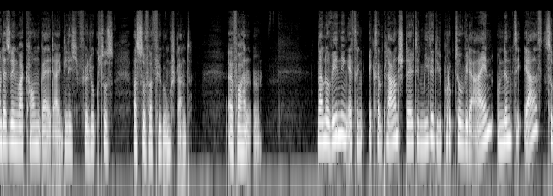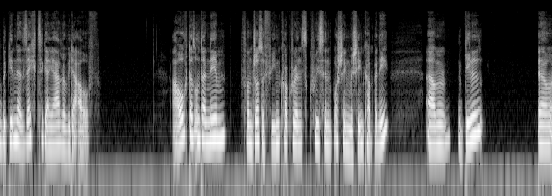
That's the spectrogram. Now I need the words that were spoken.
und deswegen war kaum Geld eigentlich für Luxus, was zur Verfügung stand, äh, vorhanden. Nach nur wenigen Exemplaren stellte Miele die Produktion wieder ein und nimmt sie erst zu Beginn der 60er Jahre wieder auf. Auch das Unternehmen von Josephine Cochrane's Crescent Washing Machine Company ähm, ging äh,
